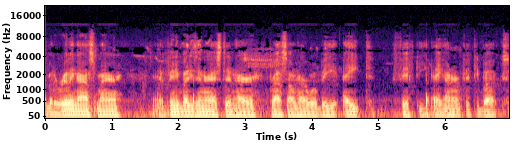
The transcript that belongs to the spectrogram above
But a really nice mare. If anybody's interested in her, price on her will be 850, 850 bucks.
